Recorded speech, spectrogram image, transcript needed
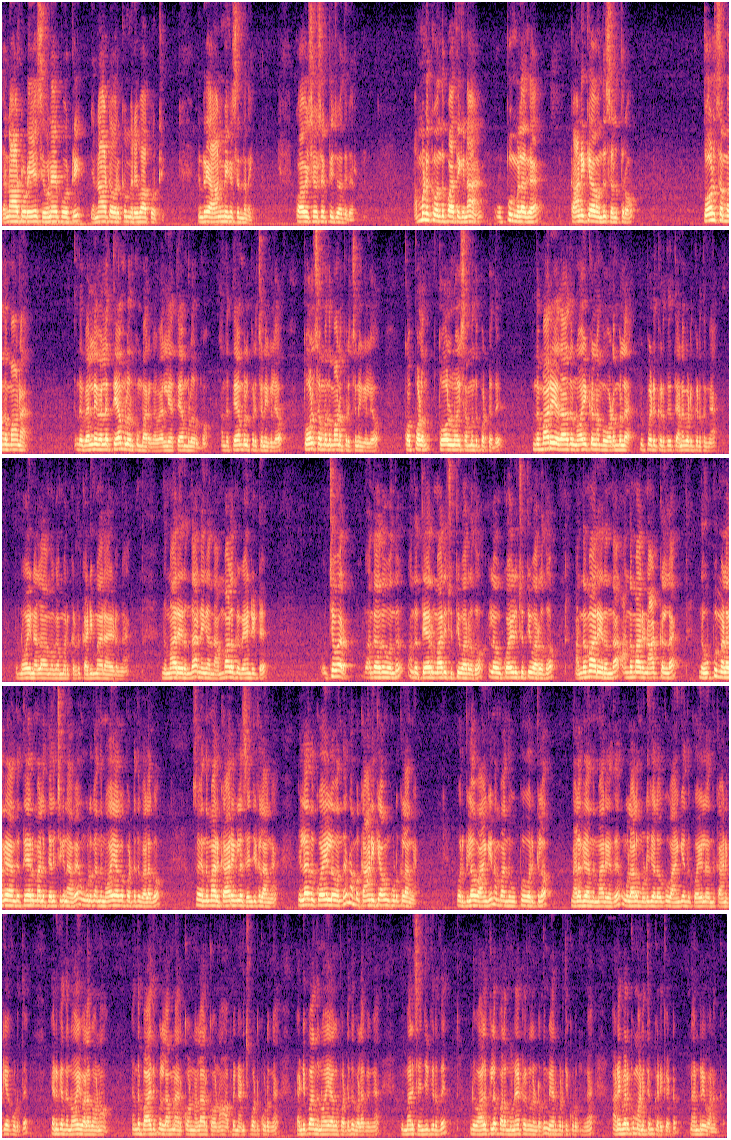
தென்னாட்டுடைய சிவனை போற்றி எந்நாட்டவருக்கும் நிறைவா போற்றி. இன்றைய ஆன்மீக சிந்தனை கோவை சிவசக்தி ஜோதிடர். அம்மனுக்கு வந்து பார்த்திங்கன்னா உப்பு மிளகை காணிக்கையாக வந்து செலுத்துகிறோம் தோல் சம்மந்தமான இந்த வெள்ளை வெள்ளை தேம்பல் இருக்கும் பாருங்கள் வெள்ளைய தேம்பல் இருக்கும். அந்த தேம்பல் பிரச்சனைகளையோ தோல் சம்மந்தமான பிரச்சனைகளையோ கொப்பளம் தோல் நோய் சம்மந்தப்பட்டது இந்த மாதிரி ஏதாவது நோய்கள் நம்ம உடம்புல பிப்பு எடுக்கிறது தினவு எடுக்கிறதுங்க. இப்போ நோய் நல்லா முகம் இருக்கிறது கடிமாரி ஆகிடுங்க இந்த மாதிரி இருந்தால் நீங்கள் அந்த அம்பாளுக்கு வேண்டிட்டு உச்சவர் அந்த அது வந்து அந்த தேர் மாதிரி சுற்றி வர்றதோ இல்லை கோயில் சுற்றி வர்றதோ அந்த மாதிரி இருந்தால் அந்த மாதிரி நாட்களில் இந்த உப்பு மிளகை அந்த தேர் மேலே தெளிச்சிக்கினாவே உங்களுக்கு அந்த நோயாகப்பட்டது விலகும். ஸோ இந்த மாதிரி காரியங்களை செஞ்சுக்கலாங்க. இல்லை அந்த கோயிலில் வந்து நம்ம காணிக்காகவும் கொடுக்கலாங்க. ஒரு கிலோ வாங்கி நம்ம அந்த உப்பு ஒரு கிலோ மிளகு அந்த மாதிரி இது உங்களால் முடிஞ்ச அளவுக்கு வாங்கி அந்த கோயிலில் வந்து காணிக்கையாக கொடுத்து எனக்கு இந்த நோய் விலகணும் எந்த பாதிப்பும் இல்லாமல் நான் இருக்கணும் நல்லா இருக்கணும் அப்படின்னு நினச்சி போட்டு கொடுங்க. கண்டிப்பாக அந்த நோயாகப்பட்டது விலகுங்க. இது மாதிரி செஞ்சுக்கிறது இப்படி வாழ்க்கையில் பல முன்னேற்றங்கள்ன்றதும் ஏற்படுத்தி கொடுக்குங்க. அனைவருக்கும் அனைத்தும் கிடைக்கட்டும். நன்றி வணக்கம்.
